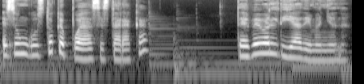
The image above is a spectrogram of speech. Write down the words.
Es un gusto que puedas estar acá. Te veo el día de mañana.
